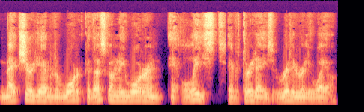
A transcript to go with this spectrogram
Make sure you're able to water it because those are going to need watering at least every three days really, really well.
